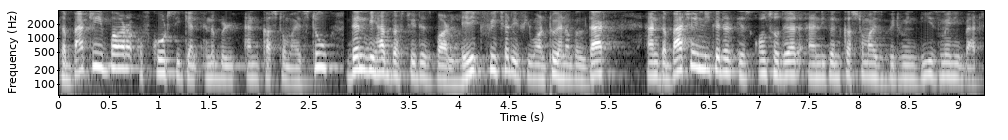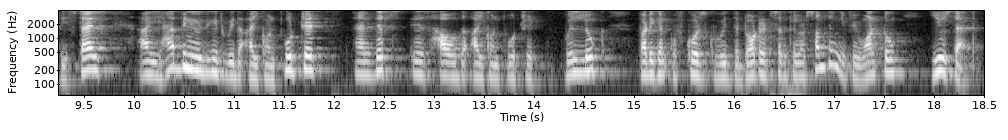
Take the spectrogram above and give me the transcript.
the battery bar of course you can enable and customize too. Then we have the status bar lyric feature if you want to enable that and the battery indicator is also there and you can customize between these many battery styles. I have been using it with the icon portrait and this is how the icon portrait will look. But you can of course go with the dotted circle or something if you want to use that.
